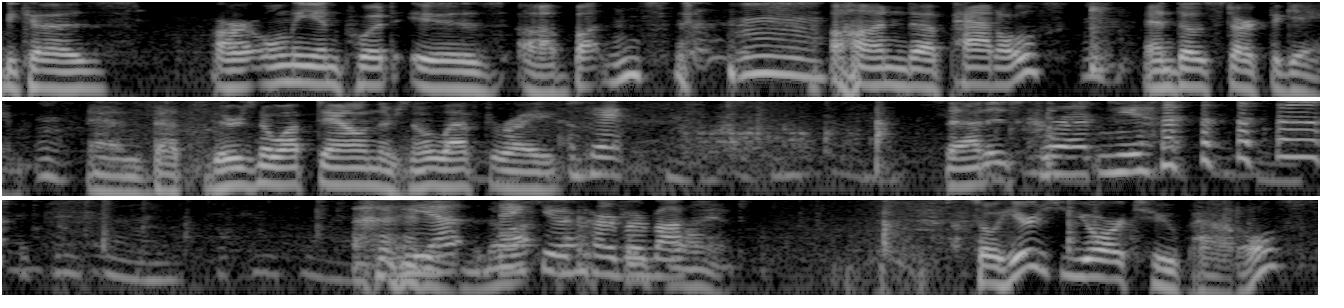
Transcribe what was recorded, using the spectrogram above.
because our only input is uh, buttons on uh, paddles, and those start the game. And that's there's no up down, there's no left right. Okay. That is correct. Yeah. yeah. Thank you, a couch cardboard box. So here's your two paddles.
